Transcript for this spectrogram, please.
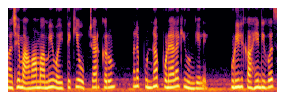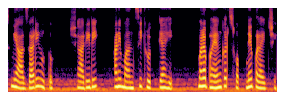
माझे मामा मामी वैद्यकीय उपचार करून मला पुन्हा पुण्याला घेऊन गेले. पुढील काही दिवस मी आजारी होतो. शारीरिक आणि मानसिकरित्याही मला भयंकर स्वप्ने पडायची.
